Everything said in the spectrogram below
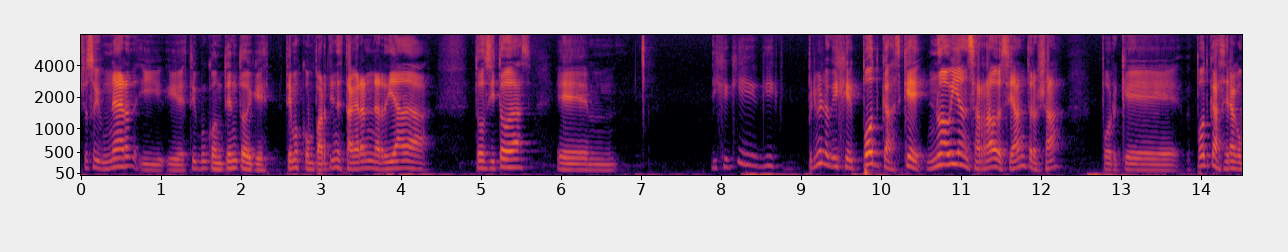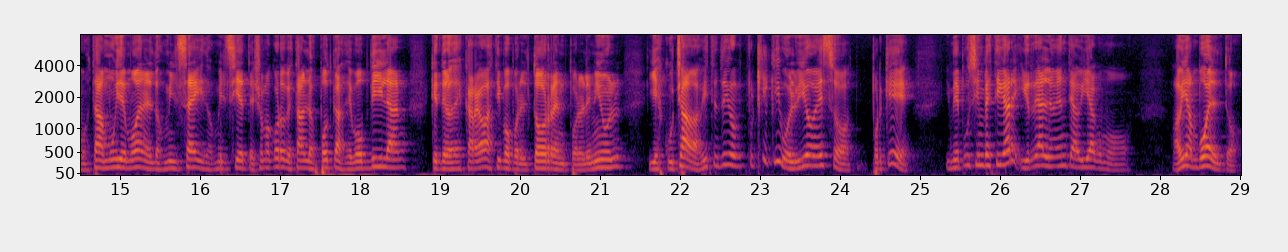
yo soy un nerd y, estoy muy contento de que estemos compartiendo esta gran nerdeada todos y todas. Eh, dije, ¿qué, ¿qué, Primero que dije, podcast, ¿qué? ¿No habían cerrado ese antro ya? Porque podcast era como estaba muy de moda en el 2006, 2007. Yo me acuerdo que estaban los podcasts de Bob Dylan, que te los descargabas tipo por el torrent, por el emule y escuchabas, ¿viste? Entonces digo, ¿por qué, qué volvió eso? ¿Por qué? Y me puse a investigar y realmente había como, habían vuelto,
